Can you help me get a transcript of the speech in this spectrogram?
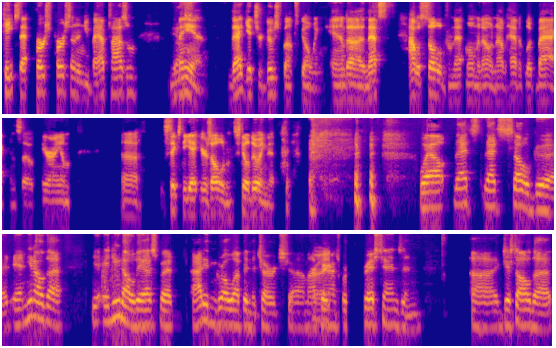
teach that first person and you baptize them, man, that gets your goosebumps going, and uh, and that's I was sold from that moment on. I haven't looked back, and so here I am uh, 68 years old and still doing it. well, that's that's so good, and you know the, and you know this, but I didn't grow up in the church. Uh, my right. parents were Christians, and uh, just all the,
